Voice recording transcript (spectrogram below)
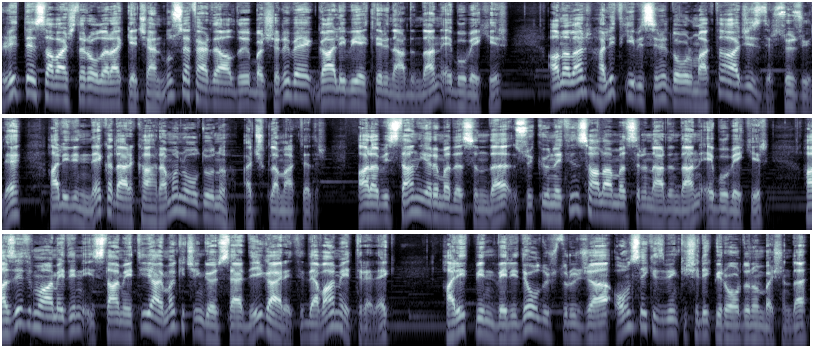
Ridde savaşları olarak geçen bu seferde aldığı başarı ve galibiyetlerin ardından Ebu Bekir, analar Halit gibisini doğurmakta acizdir sözüyle Halid'in ne kadar kahraman olduğunu açıklamaktadır. Arabistan Yarımadası'nda sükunetin sağlanmasının ardından Ebu Bekir, Hz. Muhammed'in İslamiyet'i yaymak için gösterdiği gayreti devam ettirerek, Halid bin Velid'e oluşturacağı 18 bin kişilik bir ordunun başında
